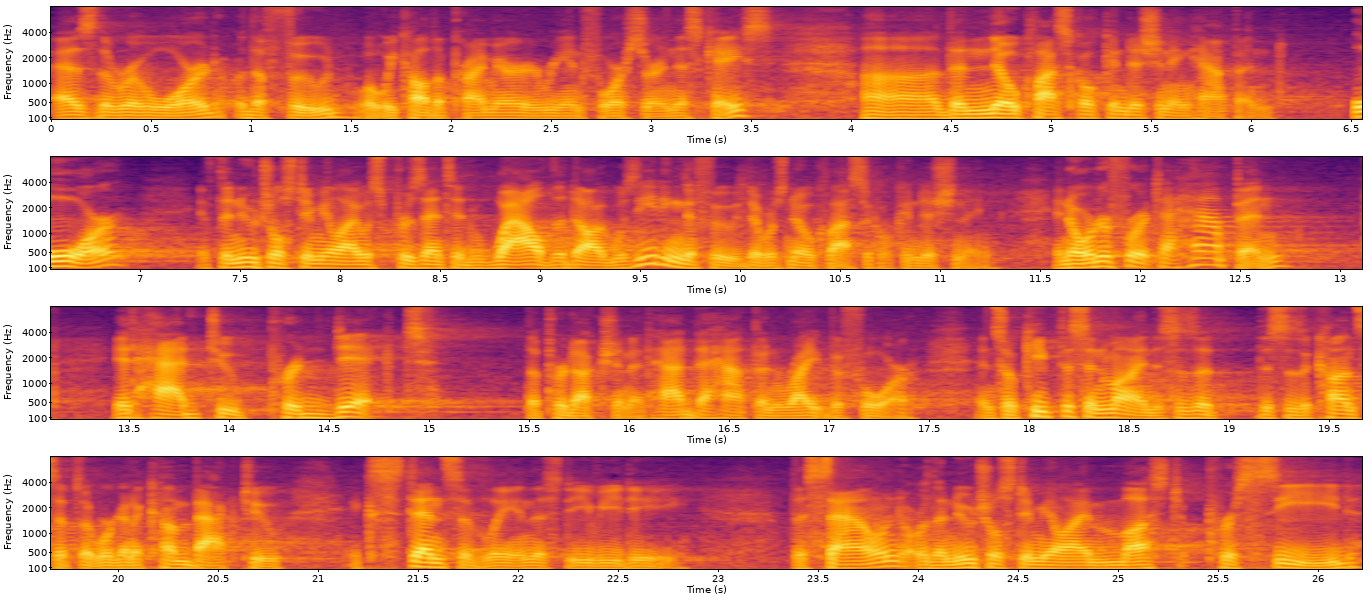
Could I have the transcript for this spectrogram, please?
as the reward or the food, what we call the primary reinforcer in this case, uh, then no classical conditioning happened. Or if the neutral stimuli was presented while the dog was eating the food, there was no classical conditioning. In order for it to happen, it had to predict the production. It had to happen right before. And so keep this in mind. This is a, this is a concept that we're going to come back to extensively in this DVD. The sound or the neutral stimuli must precede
